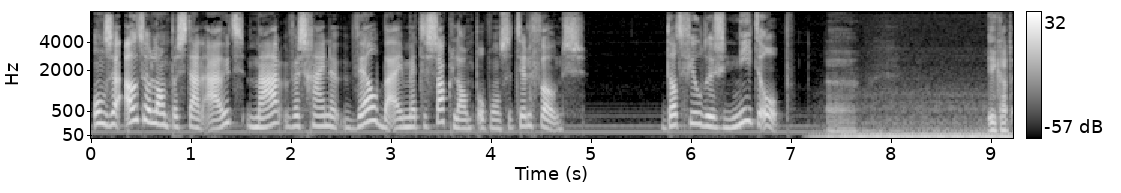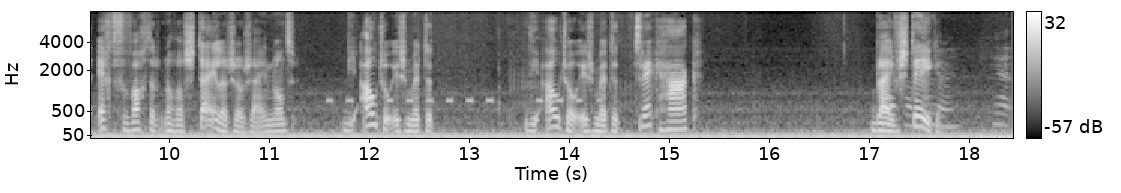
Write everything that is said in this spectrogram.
Onze autolampen staan uit, maar we schijnen wel bij met de zaklamp op onze telefoons. Dat viel dus niet op. Ik had echt verwacht dat het nog wel steiler zou zijn, want die auto is met de, die auto is met de trekhaak blijven steken. Ja.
